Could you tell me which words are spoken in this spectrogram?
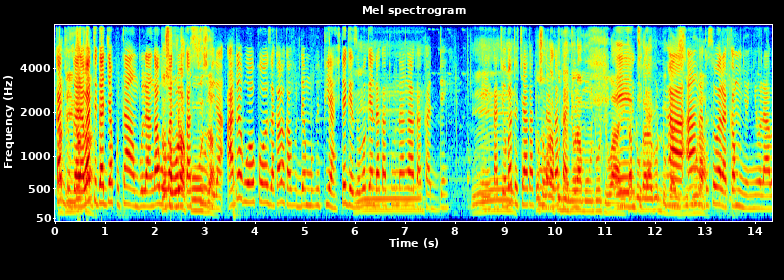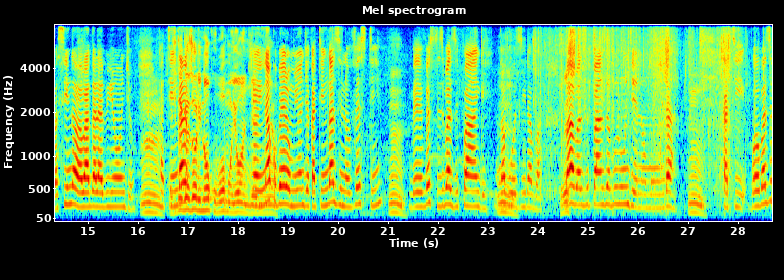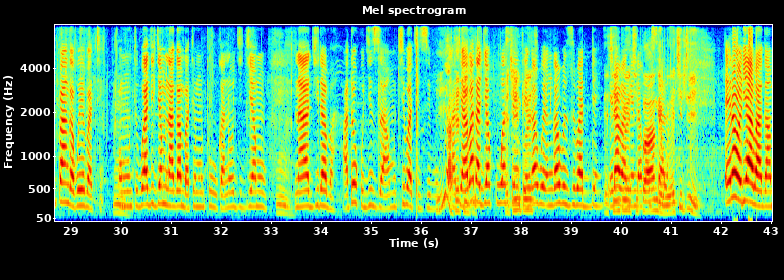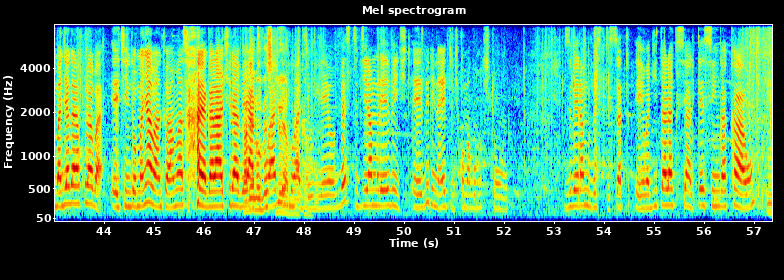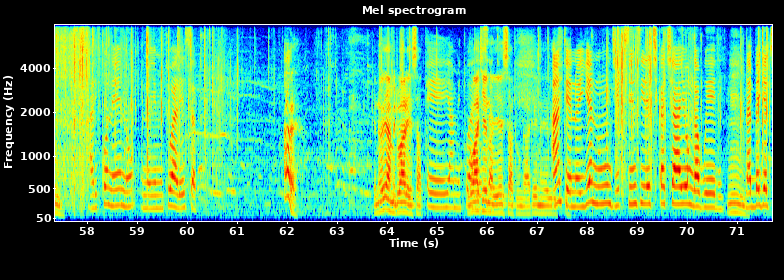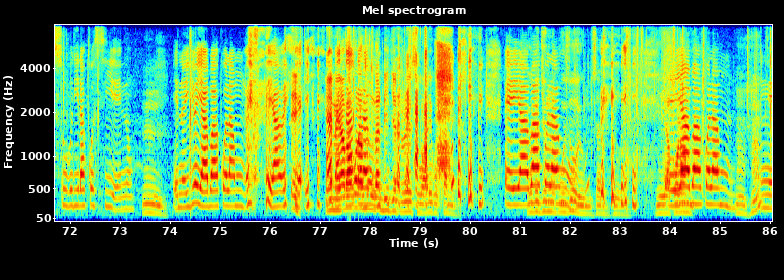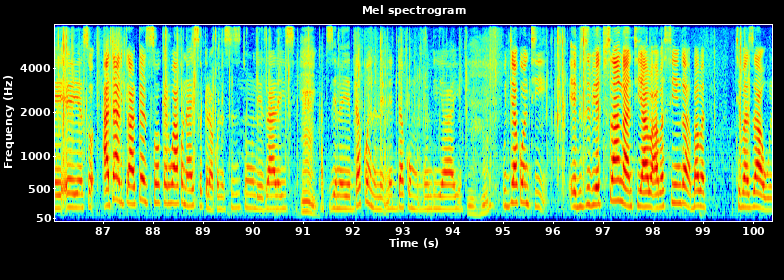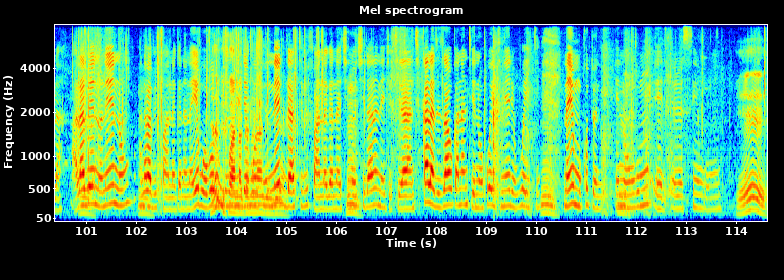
kaddugala nga ba kano. tegajja kutambula nga bw'obadde okasuubira. ate bw'okooza kaba kavudde mu bipya. Kitegeeza oba ogenda katunda ng'akakadde Eh, kati oba tokyakatunda tosobola nga kali. kunyonnyola muntu nti waayi Eh, nti kaddugala ka- buddugazi Ah, ah, nga gula tosobola kamunyonnyola abasinga baba baagala biyonjo Mm. kati nga- ekitegeeza olina okuba omuyonjo olina ennyo. kubeera omuyonjo kati nga zino vesti Mm. be- vesti ziba zipange nga Mm. bw'oziraba baba bazipanze bulungi eno munda. Kati bw'oba zipanga bwe bati Mm. omuntu bw'agijjamu n'agamba temutuuka n'ogijjamu Mm. n'agiraba ate okugizaamu kiba kizibu. Kati aba tajja kukuwa ekintu sente nga eki- bwe- nga bwe zibadde era aba ekintu agenda ekipange kusala. bwe kiti era oli aba agamba njagala kulaba ekintu omanye abantu amaaso ayagala akirabe vesti yo vesti giramula ebi- ebiri naye tugikomago mu kitundu zibeeramu vesti ssatu eyo bagiyita lakisi aliko esingako awo aliko n'eno eno yemitwalo esatu. Eh. eno ya mitwalo esatu. Eh, lwaki eno esatu. yesatu ng'ate eno anti eno ye nungi kusinziira ekika kyayo nga bweri. Mm. nabbe gye tusuubulirako si eno. Mm. eno yo yabaakolamu eno yabakolamu nga dj trace wali ku kamera oyo ye yakolamu yabaakolamu Mhm. eyo so ate aliko ezisookerwako naye ezisookerwako ze sizitunda eza leyisi Mm. kati zino yeddako eno ne- neddako mu gundi yaayo Mhm. kujjako nti ebizibu byetusanga nti aba- abasinga baba tebazaawula alaba eno n'eno alaba bifaanagana naye bw'oba bwotyo nange nedda tibifaanagana kino Mm. kirala n'ekyo kirala nti kala zizaawukana nti eno white n'eri white Mm. naye mu kotoni eno ngumu eryo si ngumu Eh.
